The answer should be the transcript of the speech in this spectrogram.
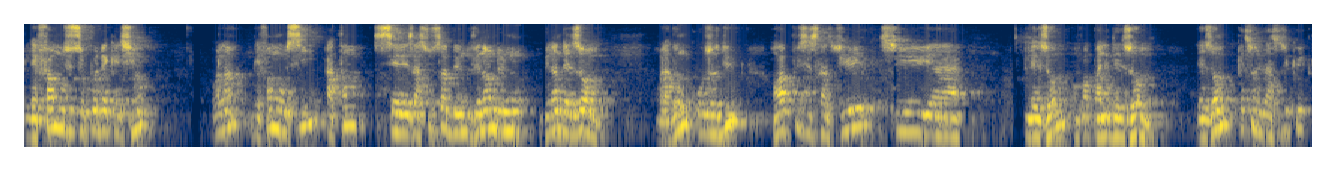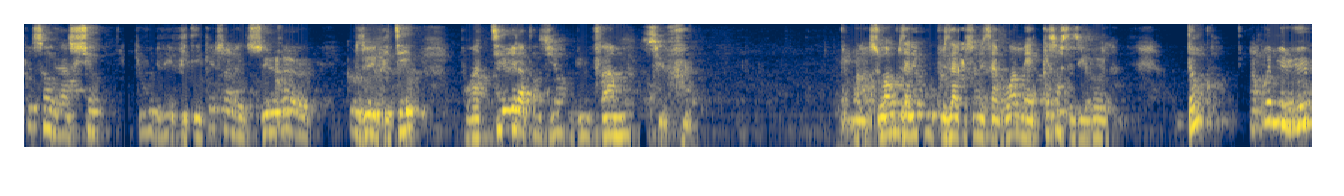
les femmes aussi se posent des questions. Voilà, les femmes aussi attendent ces astuces venant de nous, venant des hommes. Voilà, donc aujourd'hui, on va plus se statuer sur euh, les hommes, on va parler des hommes. Les hommes, quelles sont les astuces, quelles sont les actions que vous devez éviter, quelles sont les erreurs que vous devez éviter? Pour attirer l'attention d'une femme sur vous. Voilà, souvent vous allez vous poser la question de savoir, mais quelles sont ces erreurs-là? Donc, en premier lieu,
